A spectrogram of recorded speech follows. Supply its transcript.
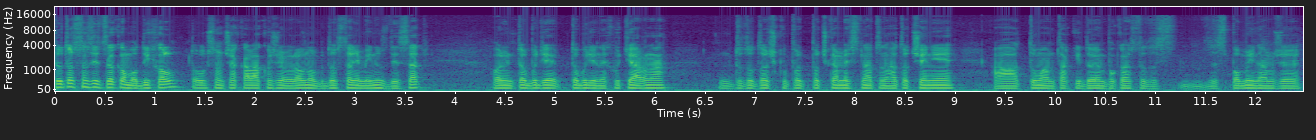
Tuto som si celkom oddychol, to už som čakal akože rovno dostane minus 10. Hovorím, to bude, to bude nechutiarna. Tuto trošku po, počkáme si na to natočenie a tu mám taký dojem, pokiaľ to spomínam, že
